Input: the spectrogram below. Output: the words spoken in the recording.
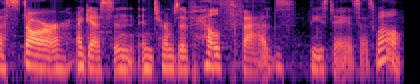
a star, I guess, in, in terms of health fads these days as well.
